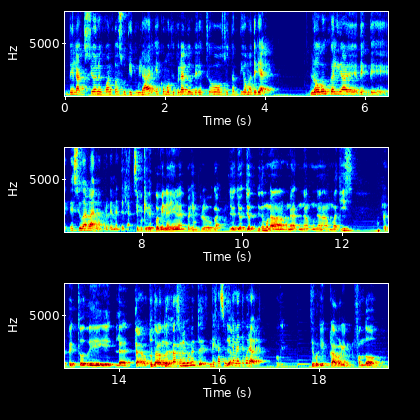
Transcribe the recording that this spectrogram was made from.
de la acción en cuanto a su titular es como titular de un derecho sustantivo material, no con calidad de, ciudadano propiamente tal. Sí, porque después viene ahí, por ejemplo, claro, yo, tengo una, un matiz respecto de la... Claro, ¿tú estás hablando de Hasse únicamente? De únicamente por ahora. Ok. Sí, porque, claro, porque en el fondo,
